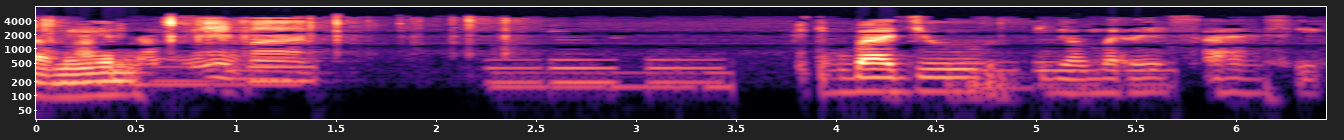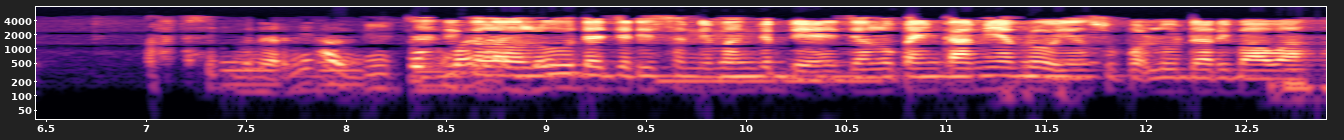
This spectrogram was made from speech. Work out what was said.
Amin. amin Iman. Bikin baju, gambar asik. asik nih Aldi tuh Nanti ke mana kalau lu udah jadi seniman gede, jangan lupain kami ya bro, yang support lu dari bawah.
